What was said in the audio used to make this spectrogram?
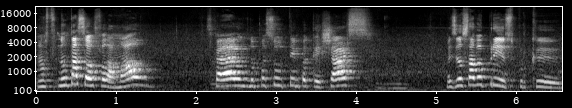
Não, não está só a falar mal, se calhar não passou o tempo a queixar-se, mas ele estava preso porque ele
